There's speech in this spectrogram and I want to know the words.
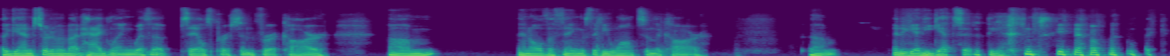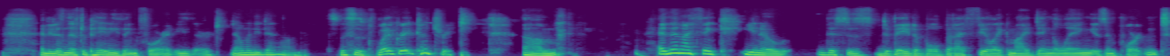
again sort of about haggling with a salesperson for a car, um, and all the things that he wants in the car. Um, and again, he gets it at the end, you know, like, and he doesn't have to pay anything for it either. No money down. So this is what a great country. Um, and then I think, you know, this is debatable, but I feel like my dingaling is important.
